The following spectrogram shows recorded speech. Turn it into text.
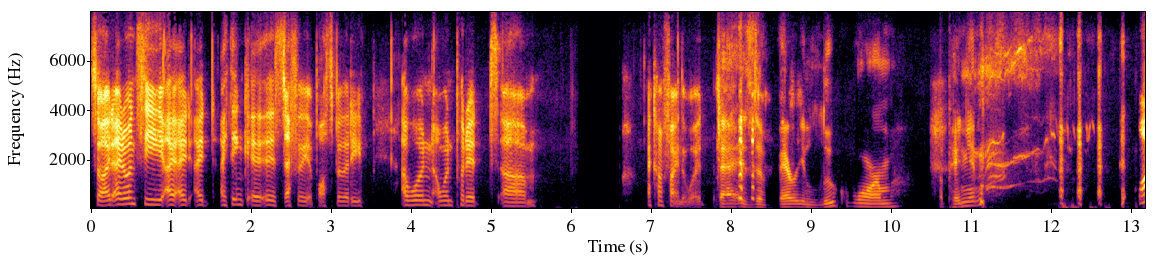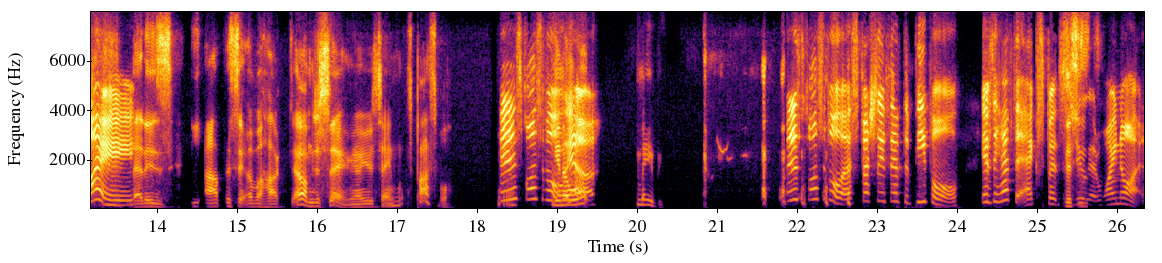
so i, I don't see I, I i think it is definitely a possibility i wouldn't i wouldn't put it um i can't find the word That is a very lukewarm opinion. why that is the opposite of a hot. Oh, I'm just saying. You know, you're saying it's possible. it is possible You know what? Maybe. It is possible, especially if they have the people. If they have the experts This to do is- it, why not?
